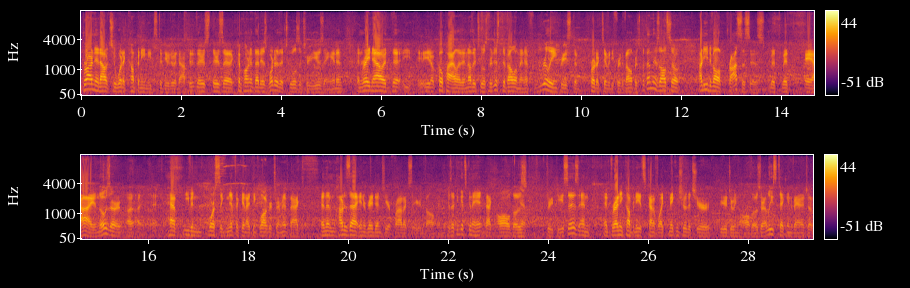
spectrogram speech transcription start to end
broaden it out to what a company needs to do to adopt it, there's there's a component that is what are the tools that you're using. And and right now, the, you know, Copilot and other tools for just development have really increased the productivity for developers. But then there's also how do you develop processes with, with AI, and those are uh, have even more significant, I think, longer term impact. And then how does that integrate into your products that you're developing? Because I think it's going to impact all those Yeah. Three pieces, and and for any company, it's kind of like making sure that you're you're doing all those, or at least taking advantage of,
